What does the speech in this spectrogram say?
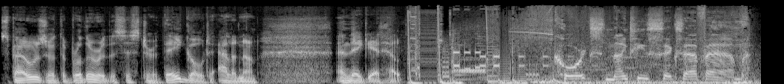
spouse or the brother or the sister, they go to Al Anon and they get help. Cork's 96 FM.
